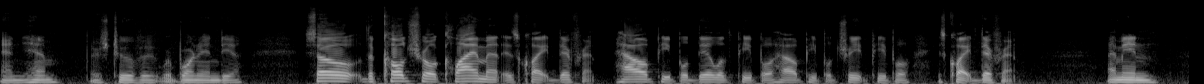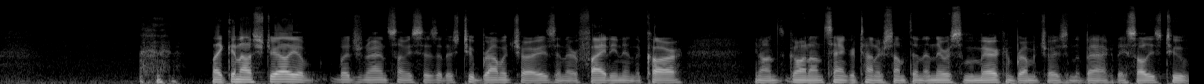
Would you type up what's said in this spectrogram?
and him. There's two of us were born in India. So the cultural climate is quite different. How people deal with people, how people treat people is quite different. I mean, like in Australia, Bajranaran Swami says that there's two brahmacharis and they're fighting in the car you know, going on Sankirtan or something, and there were some American brahmacharis in the back. They saw these two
